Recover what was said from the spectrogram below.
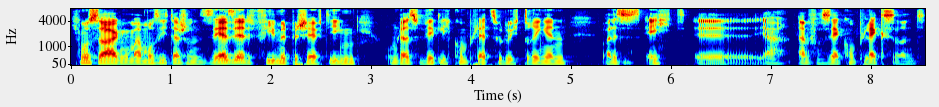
ich muss sagen, man muss sich da schon sehr, sehr viel mit beschäftigen, um das wirklich komplett zu durchdringen, weil es ist echt, äh, ja, einfach sehr komplex und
